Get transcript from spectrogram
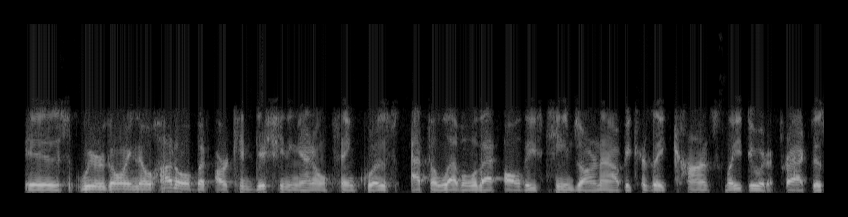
Is we were going no huddle, but our conditioning I don't think was at the level that all these teams are now because they constantly do it at practice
